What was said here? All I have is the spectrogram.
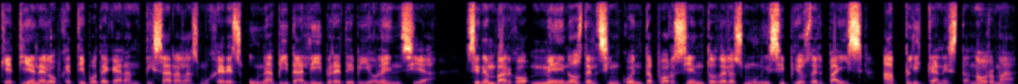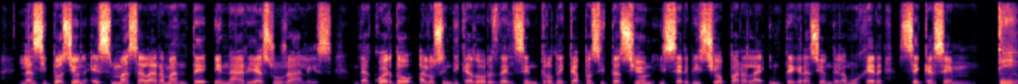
que tiene el objetivo de garantizar a las mujeres una vida libre de violencia. Sin embargo, menos del 50% de los municipios del país aplican esta norma. La situación es más alarmante en áreas rurales, de acuerdo a los indicadores del Centro de Capacitación y Servicio para la Integración de la Mujer, SECASEM. Sí,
